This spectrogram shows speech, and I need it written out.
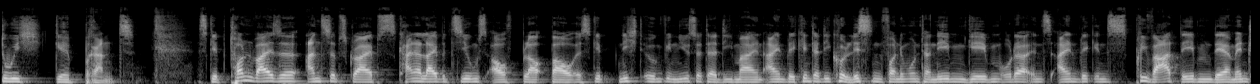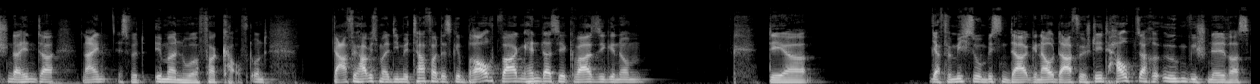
durchgebrannt. Es gibt tonnenweise Unsubscribes, keinerlei Beziehungsaufbau. Es gibt nicht irgendwie Newsletter, die mal einen Einblick hinter die Kulissen von dem Unternehmen geben oder ins Einblick ins Privatleben der Menschen dahinter. Nein, es wird immer nur verkauft. Und dafür habe ich mal die Metapher des Gebrauchtwagenhändlers hier quasi genommen, der ja für mich so ein bisschen da genau dafür steht. Hauptsache irgendwie schnell was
